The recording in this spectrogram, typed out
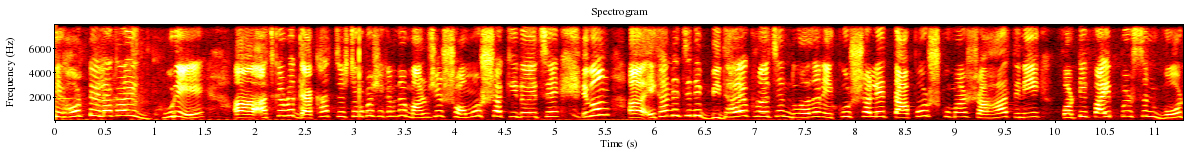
তেহট্ট এলাকায় ঘুরে আজকে আমরা দেখার চেষ্টা করব সেখানকার মানুষের সমস্যা কি রয়েছে এবং এখানে যিনি বিধায়ক রয়েছেন দু হাজার একুশ সালে তাপস কুমার সাহা, তিনি ফর্টি ফাইভ পার্সেন্ট ভোট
